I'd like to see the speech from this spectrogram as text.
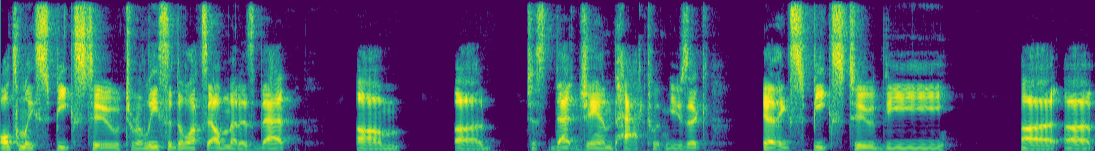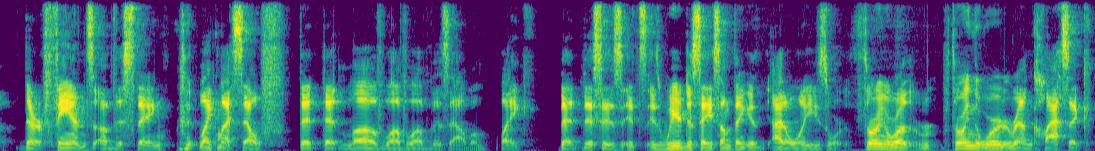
ultimately speaks to to release a deluxe album that is that um uh just that jam packed with music. I think speaks to the uh uh there are fans of this thing like myself that that love love love this album like that this is it's it's weird to say something I don't want to use the word throwing a word throwing the word around classic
